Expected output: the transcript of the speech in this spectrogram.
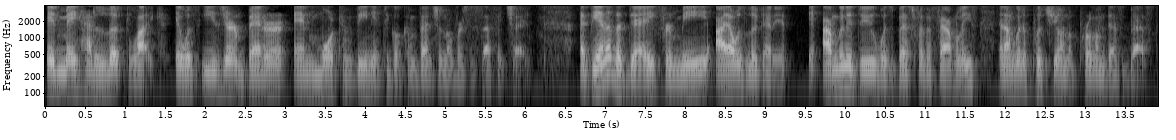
it may have looked like it was easier and better and more convenient to go conventional versus FHA. At the end of the day, for me, I always look at it. I'm going to do what's best for the families, and I'm going to put you on a program that's best.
